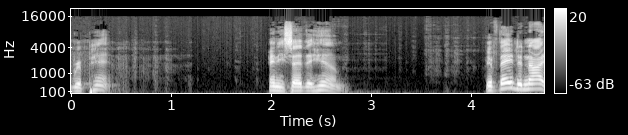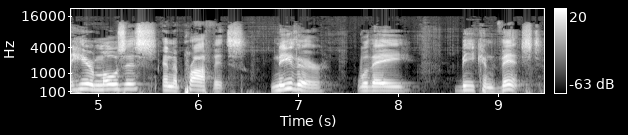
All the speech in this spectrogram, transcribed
repent. And he said to him, If they did not hear Moses and the prophets, neither will they be convinced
